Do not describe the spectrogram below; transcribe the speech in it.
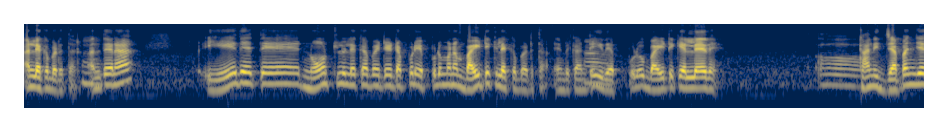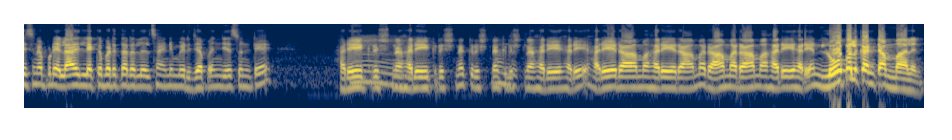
అని లెక్క పెడతారు. అంతేనా? ఏదైతే నోట్లు లెక్క పెట్టేటప్పుడు ఎప్పుడు మనం బయటికి లెక్క పెడతాం. ఎందుకంటే ఇది ఎప్పుడు బయటికి వెళ్ళేదే. కానీ జపం చేసినప్పుడు ఎలా లెక్క పెడతారో తెలుసా అండి? మీరు జపం చేస్తుంటే హరే కృష్ణ హరే కృష్ణ కృష్ణ కృష్ణ హరే హరే హరే రామ హరే రామ రామ రామ హరే హరే అని లోపలికి అంటాం మాలని.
